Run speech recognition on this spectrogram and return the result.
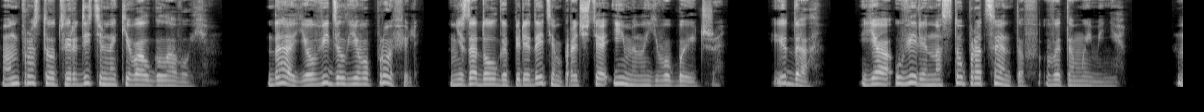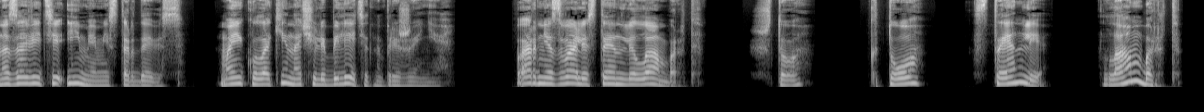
Он просто утвердительно кивал головой. Да, я увидел его профиль, незадолго перед этим прочтя именно его бейджа. И да, я уверен на сто процентов в этом имени. «Назовите имя, мистер Дэвис». Мои кулаки начали белеть от напряжения. Парня звали Стэнли Ламбард. «Что? Кто? Стэнли? Ламбард?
